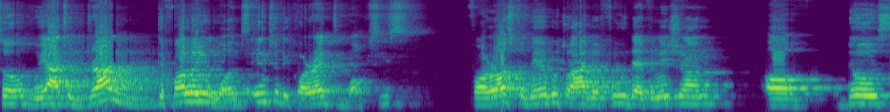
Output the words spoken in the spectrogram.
So we are to drag the following words into the correct boxes for us to be able to have a full definition of those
